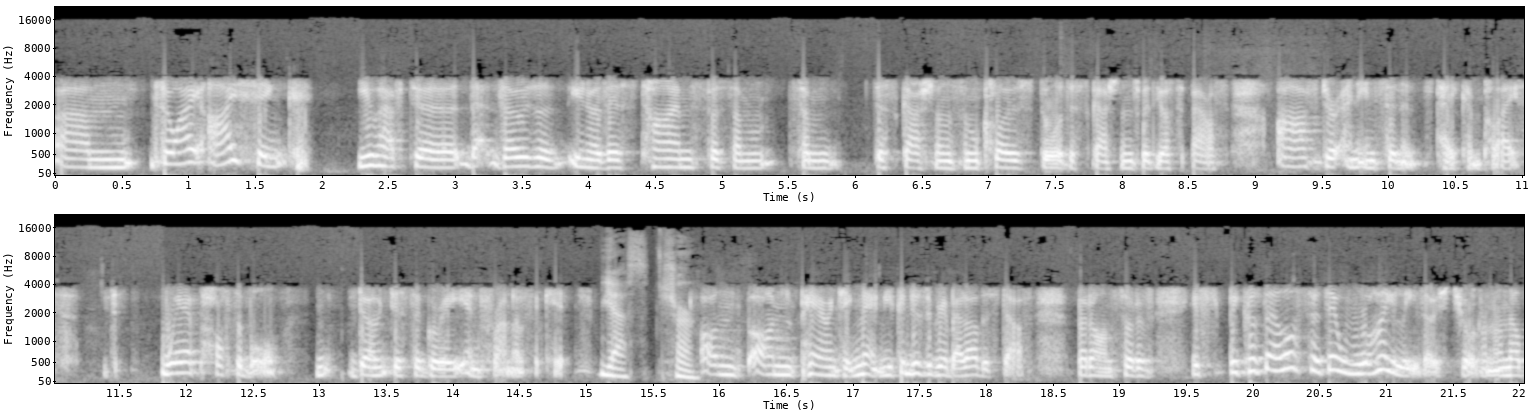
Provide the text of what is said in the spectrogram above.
um, so I, I think you have to that those are you know there's times for some some discussions, some closed door discussions with your spouse after an incident's taken place. It's, where possible, don't disagree in front of the kids Yes. Sure. on on parenting them. You can disagree about other stuff, but on sort of if because they'll also they're wily those children and they'll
